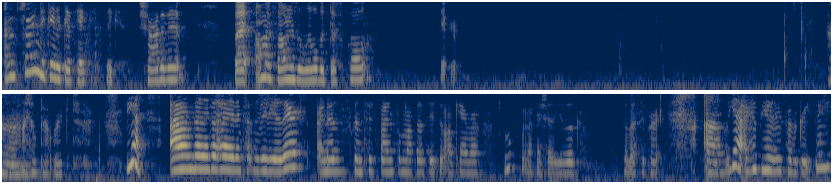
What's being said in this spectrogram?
I'm trying to get a good pic, like shot of it, but on my phone is a little bit difficult. There we go. Um, I hope that worked. But yeah, I'm gonna go ahead and cut the video there. I know this is gonna taste fine, so I'm not gonna taste it on camera. Oop, we're not gonna show you the, the messy part. Um, but yeah, I hope you guys have a great day.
